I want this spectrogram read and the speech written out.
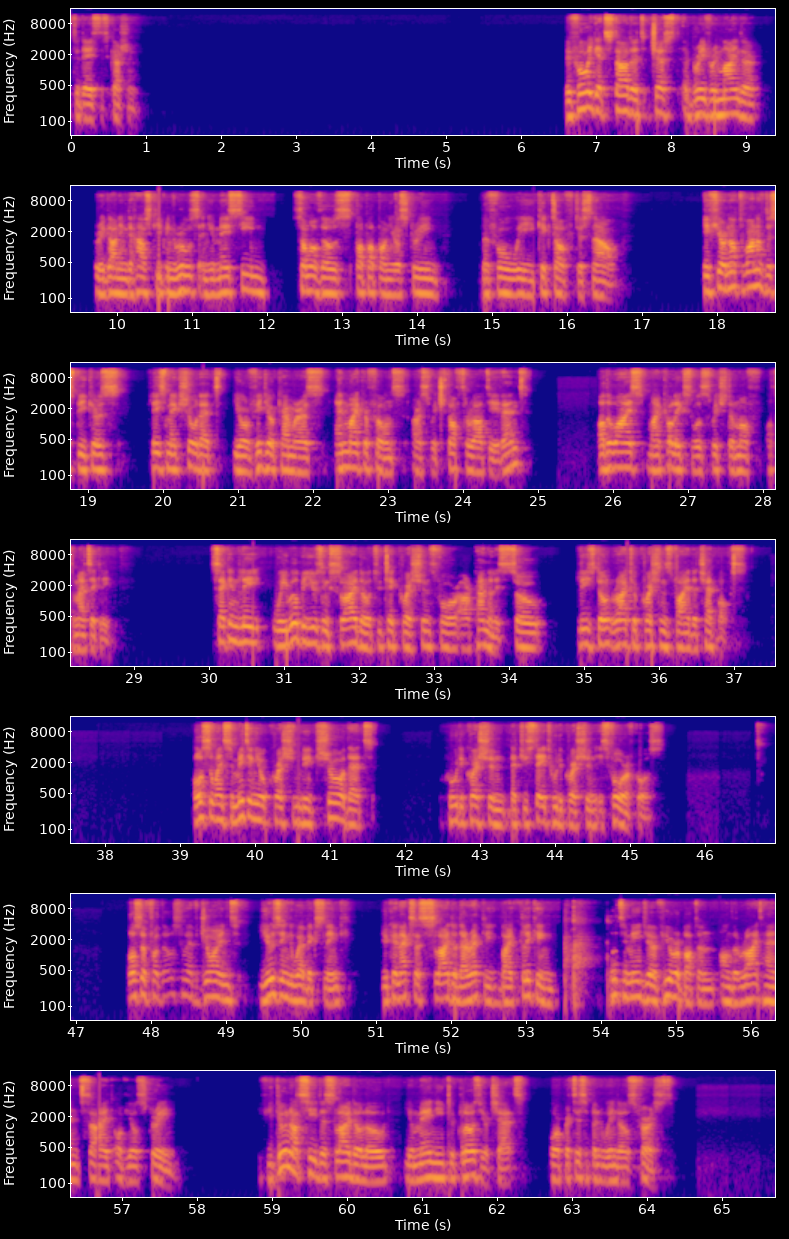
today's discussion. Before we get started, just a brief reminder regarding the housekeeping rules, and you may seen some of those pop up on your screen before we kicked off just now. If you're not one of the speakers, please make sure that your video cameras and microphones are switched off throughout the event. Otherwise, my colleagues will switch them off automatically. Secondly, we will be using Slido to take questions for our panelists, so please don't write your questions via the chat box. Also, when submitting your question, make sure that who the question that you state who the question is for, of course. Also, for those who have joined using the Webex link, you can access Slido directly by clicking Multimedia Viewer button on the right-hand side of your screen. If you do not see the Slido load, you may need to close your chat or participant windows first.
